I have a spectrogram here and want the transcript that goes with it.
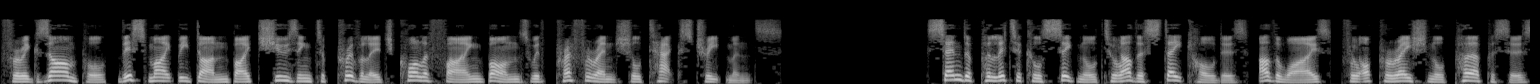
For example, this might be done by choosing to privilege qualifying bonds with preferential tax treatments. Send a political signal to other stakeholders, otherwise, for operational purposes,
